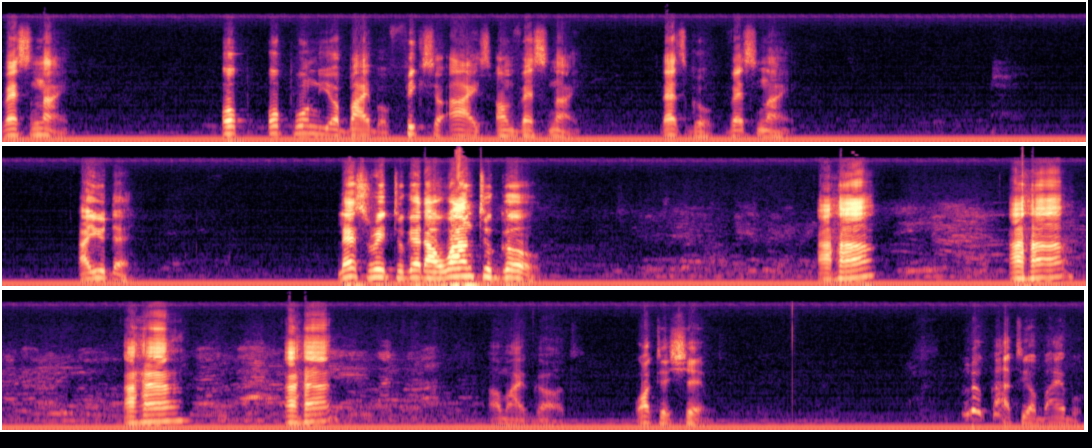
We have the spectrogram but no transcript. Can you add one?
Verse 9. Op open your Bible. Fix your eyes on verse 9. Let's go. Verse 9. Are you there? Let's read together. One to go. Uh huh. Uh huh. Uh huh. Uh huh. Oh my God. What a shame. Look at your Bible.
